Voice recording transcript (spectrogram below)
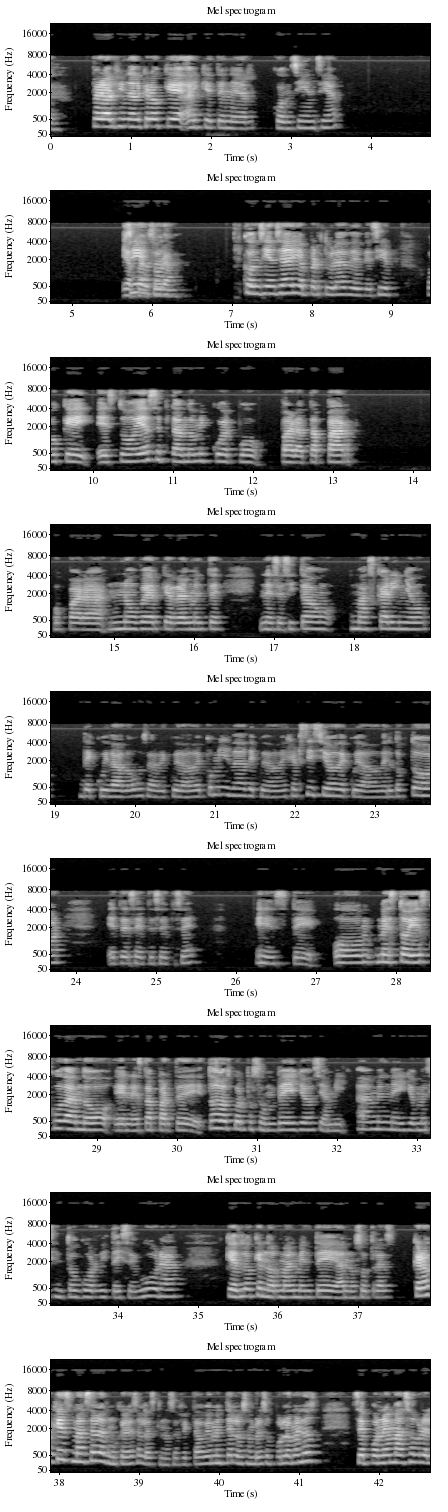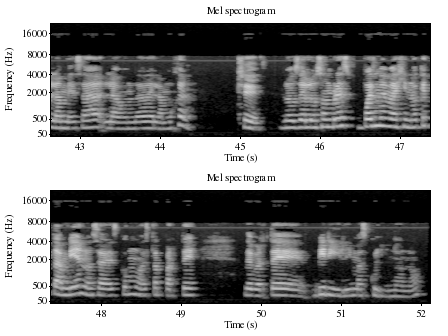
Pero al final creo que hay que tener conciencia. Y apertura conciencia y apertura de decir, ok, estoy aceptando mi cuerpo para tapar o para no ver que realmente necesita más cariño de cuidado, o sea, de cuidado de comida, de cuidado de ejercicio, de cuidado del doctor, etc, etc, etc. Este, o me estoy escudando en esta parte de todos los cuerpos son bellos y a mí ámenme y yo me siento gordita y segura que es lo que normalmente a nosotras, creo que es más a las mujeres a las que nos afecta, obviamente los hombres, o por lo menos se pone más sobre la mesa la onda de la mujer. Sí. Los de los hombres, pues me imagino que también, o sea, es como esta parte de verte viril y masculino, ¿no?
